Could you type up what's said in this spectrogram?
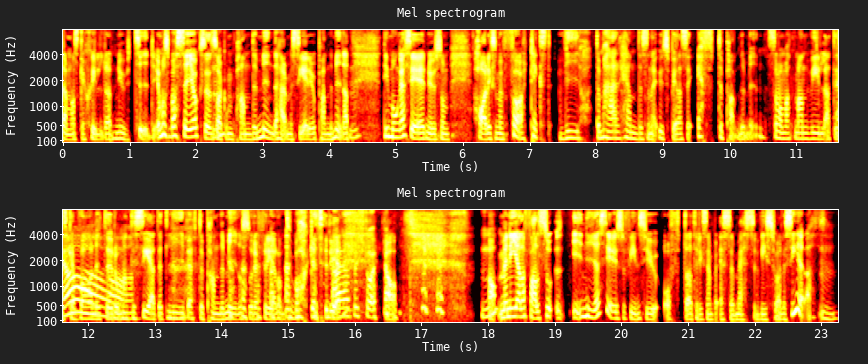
där man ska skildra nutid. Jag måste bara säga också en mm. sak om pandemin, det här med serier och pandemin. Att mm. Det är många serier nu som har liksom en förtext. Vi, de här händelserna utspelar sig efter pandemin. Som om att man vill att det ska ja. vara lite romantiserat, ett liv efter pandemin och så refererar de tillbaka till det. Ja, jag förstår. Ja. Mm. Ja, men i alla fall, så, i nya serier så finns ju ofta till exempel sms visualiserat mm.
